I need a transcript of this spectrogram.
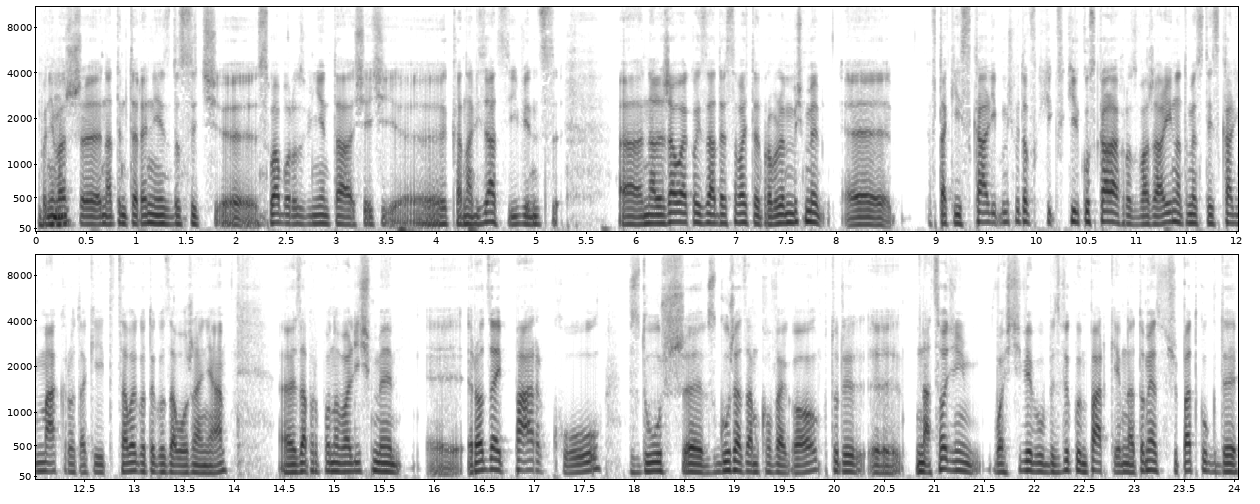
ponieważ mhm. na tym terenie jest dosyć słabo rozwinięta sieć kanalizacji, więc należało jakoś zaadresować ten problem. Myśmy w takiej skali, myśmy to w, kilku skalach rozważali, natomiast w tej skali makro, takiej całego tego założenia, zaproponowaliśmy e, rodzaj parku wzdłuż e, wzgórza zamkowego, który na co dzień właściwie byłby zwykłym parkiem, natomiast w przypadku, gdy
